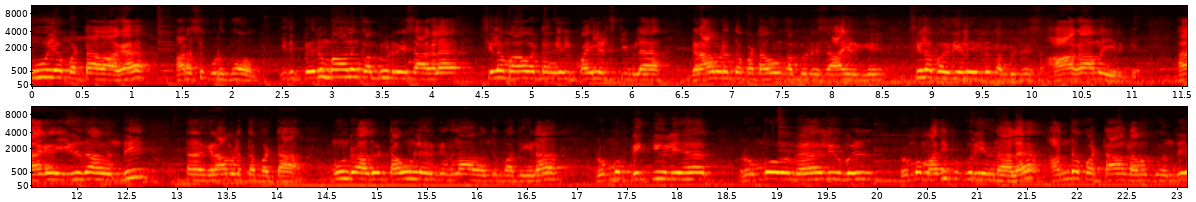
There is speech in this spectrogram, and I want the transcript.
தூய பட்டாவாக அரசு கொடுக்கும். இது பெரும்பாலும் கம்ப்யூட்டரைஸ் ஆகலை. சில மாவட்டங்களில் பைலட் ஸ்கீமில் கிராமணத்த பட்டாவும் கம்ப்யூட்டரைஸ் ஆகிருக்கு சில பகுதிகளில் இன்னும் கம்ப்யூட்டரைஸ் ஆகாமல் இருக்குது ஆக இதுதான் வந்து கிராமணத்தை கிராமணத்த பட்டா. மூன்றாவது டவுனில் இருக்கிறதுலாம் வந்து பார்த்தீங்கன்னா ரொம்ப பெக்யூலியர் ரொம்ப வேல்யூபிள் ரொம்ப மதிப்புக்குரியதுனால அந்த பட்டா நமக்கு வந்து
